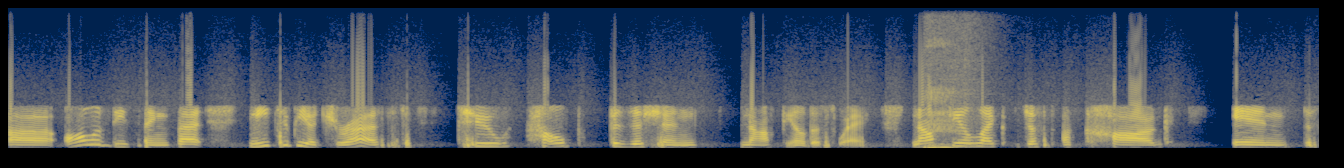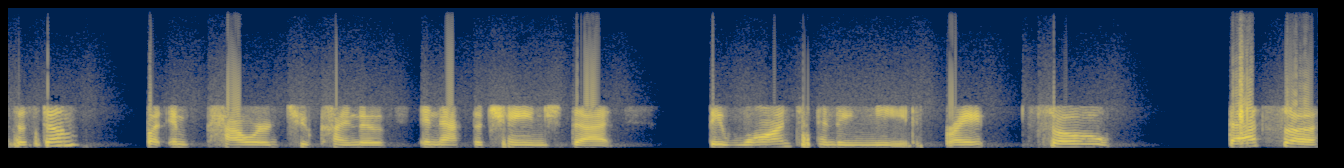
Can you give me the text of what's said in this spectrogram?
uh, all of these things that need to be addressed to help physicians not feel this way, not mm-hmm. feel like just a cog in the system, but empowered to kind of enact the change that they want and they need, right? So that's a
